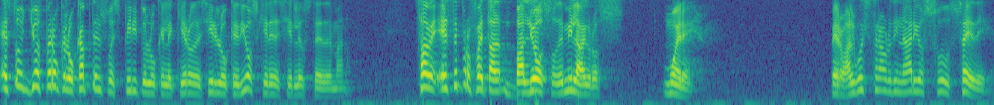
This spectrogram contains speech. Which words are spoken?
esto yo espero que lo capte en su espíritu lo que le quiero decir, lo que Dios quiere decirle a usted, hermano. Sabe, este profeta valioso de milagros muere. Pero algo extraordinario sucede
